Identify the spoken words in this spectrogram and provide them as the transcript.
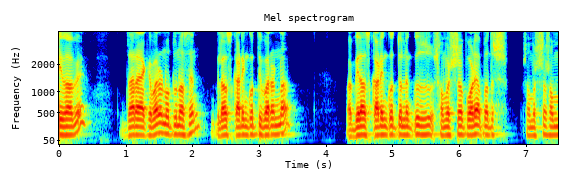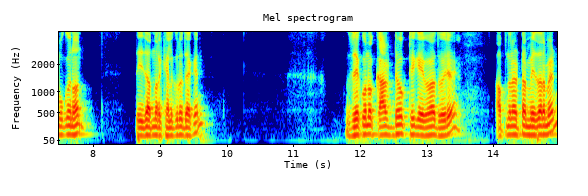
এইভাবে, যারা একেবারে নতুন আছেন, ব্লাউজ কাটিং করতে পারেন না বা ব্লাউজ কাটিং করতে অনেক কিছু সমস্যা পড়ে আপনাদের সমস্যার সম্মুখীন হন। তো এই যে আপনারা খেয়াল করে দেখেন, যে কোনো কাঠ হোক ঠিক এভাবে ধরে আপনার একটা মেজারমেন্ট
